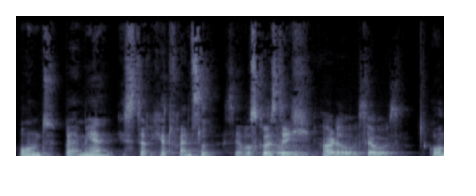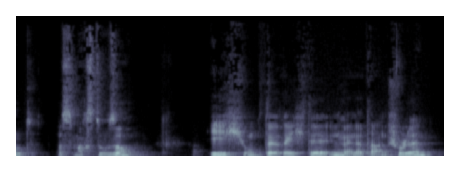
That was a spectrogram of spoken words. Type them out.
Und bei mir ist der Richard Frenzel. Servus, grüß dich. Hallo, servus. Und? Was machst du so? Ich unterrichte in meiner Tanzschule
